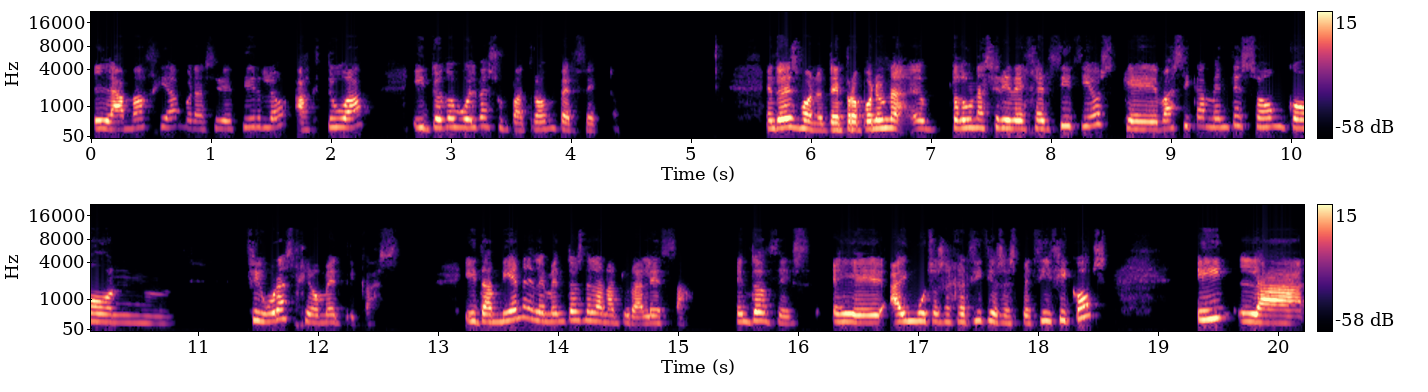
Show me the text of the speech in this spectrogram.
la magia, por así decirlo, actúa y todo vuelve a su patrón perfecto. Entonces, bueno, te propone eh, toda una serie de ejercicios que básicamente son con figuras geométricas y también elementos de la naturaleza. Entonces, eh, hay muchos ejercicios específicos y la,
